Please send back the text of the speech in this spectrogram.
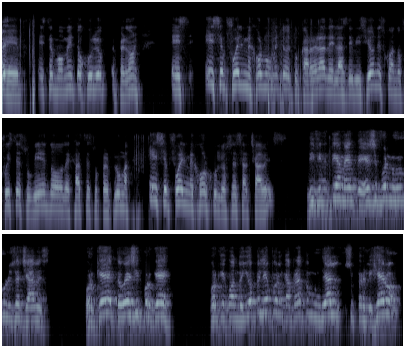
eh, este momento, Julio, perdón, es, ese fue el mejor momento de tu carrera de las divisiones cuando fuiste subiendo, dejaste superpluma. Ese fue el mejor Julio César Chávez. Definitivamente, ese fue el mejor Julio César Chávez. ¿Por qué? Te voy a decir por qué. Porque cuando yo peleé por el campeonato mundial superligero,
